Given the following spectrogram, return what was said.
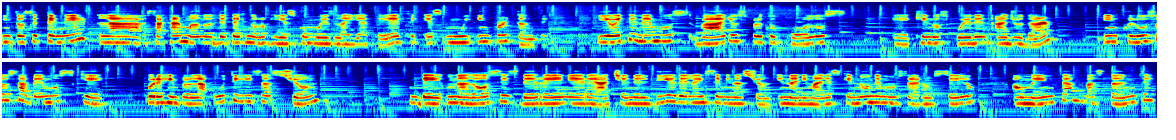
Entonces, tener la, sacar mano de tecnologías como es la IATF es muy importante. Y hoy tenemos varios protocolos eh, que nos pueden ayudar. Incluso sabemos que, por ejemplo, la utilización de una dosis de RNRH en el día de la inseminación en animales que no demostraron celo aumenta bastante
